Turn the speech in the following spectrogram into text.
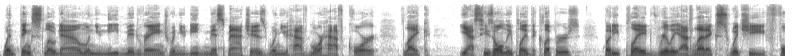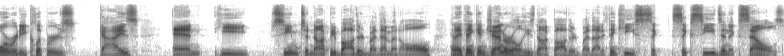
when things slow down, when you need mid range, when you need mismatches, when you have more half court, like, yes, he's only played the Clippers, but he played really athletic, switchy, forwardy Clippers guys, and he seemed to not be bothered by them at all. And I think in general, he's not bothered by that. I think he su- succeeds and excels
